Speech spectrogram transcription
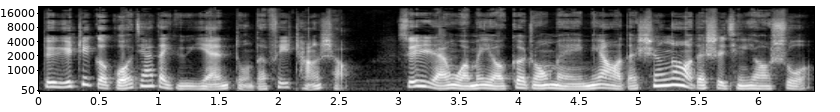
对于这个国家的语言懂得非常少。虽然我们有各种美妙的、深奥的事情要说，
